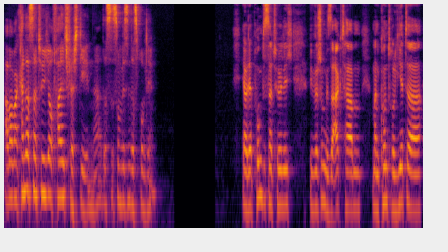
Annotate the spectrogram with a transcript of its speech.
Aber man kann das natürlich auch falsch verstehen. Ne? Das ist so ein bisschen das Problem. Ja, aber der Punkt ist natürlich, wie wir schon gesagt haben, man kontrolliert da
